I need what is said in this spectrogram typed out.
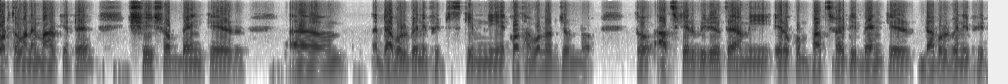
বর্তমানে মার্কেটে সেই সব ব্যাংকের ডাবল বেনিফিট স্কিম নিয়ে কথা বলার জন্য। তো আজকের ভিডিওতে আমি এরকম পাঁচ ছয়টি ব্যাংকের ডাবল বেনিফিট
